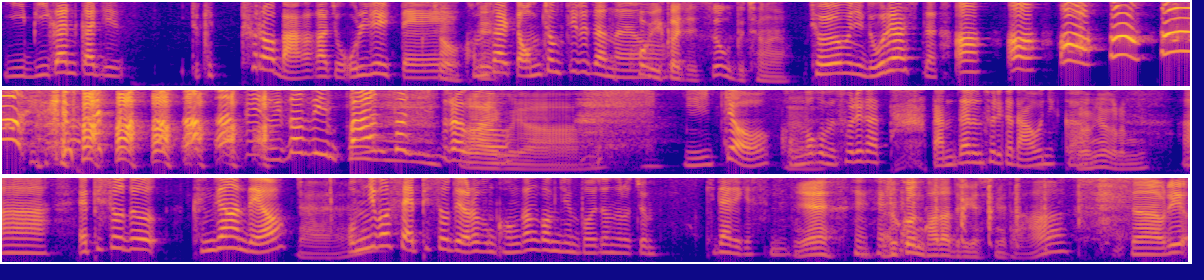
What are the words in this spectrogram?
이 미간까지 이렇게 틀어 막아가지고 올릴 때 그쵸. 검사할 때 엄청 찌르잖아요. 코 위까지 쑥 넣잖아요. 저희 어머니 노래하시잖아요. 아, 아, 아, 아, 아 이렇게 노래- 의사 선생님 빵 터지시더라고요. 아이고야. 예, 있죠. 겁먹으면 소리가 다 남다른 소리가 나오니까. 네. 그럼요, 그럼요. 아 에피소드 굉장한데요. 네. 옴니버스 에피소드 여러분 건강 검진 버전으로 좀 기다리겠습니다. 예, 무조건 받아드리겠습니다. 자, 우리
